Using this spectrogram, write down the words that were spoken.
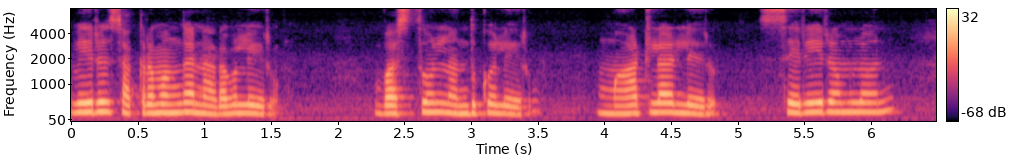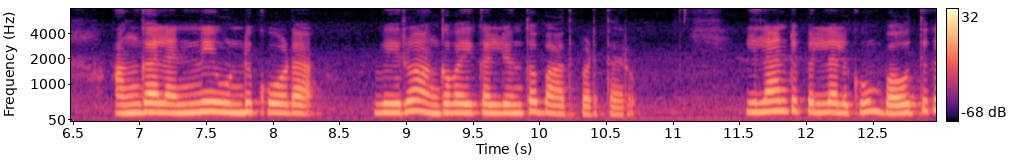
వీరు సక్రమంగా నడవలేరు. వస్తువులను అందుకోలేరు. మాట్లాడలేరు. శరీరంలోని అంగాలన్నీ ఉండి కూడా వీరు అంగవైకల్యంతో బాధపడతారు. ఇలాంటి పిల్లలకు భౌతిక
